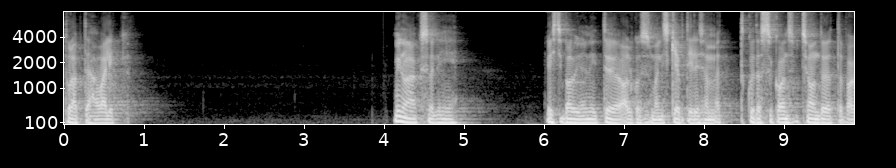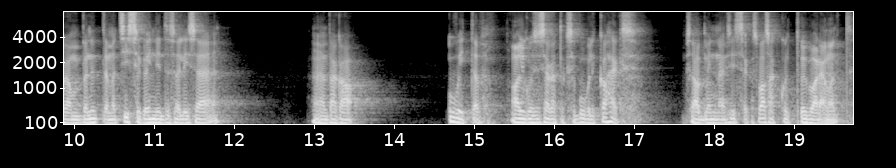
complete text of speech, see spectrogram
tuleb teha valik. minu jaoks oli Eesti paviljoni töö alguses ma olin skeptilisem, et kuidas see kontseptsioon töötab, aga ma pean ütlema, et sisse kõndides oli see Äh, väga huvitav. alguses jagatakse publik kaheks, saab minna sisse kas vasakult või paremalt.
